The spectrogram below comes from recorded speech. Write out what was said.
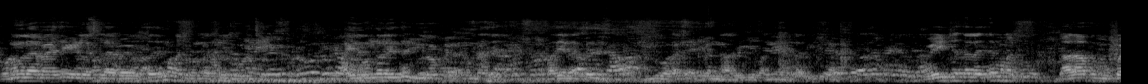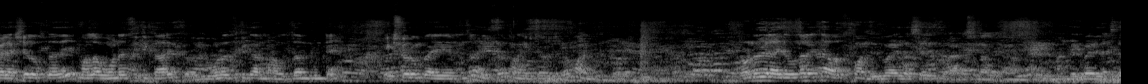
రెండు వందల యాభై అయితే ఏడు లక్షల యాభై వస్తుంది. మనకు రెండు లక్షలు చూపించి ఐదు వందలు అయితే యూరోప్ ఉంటుంది. పదిహేను లక్షలు ఇది వరకు అయిపోయింది ఇవన్నీ వెయ్యి జతలు అయితే మనకు దాదాపు ముప్పై లక్షలు వస్తుంది. మళ్ళీ హోండా సిటీ కార్ ఇస్తారు. ఈ సిటీ కార్ మనం వద్దనుకుంటే ఎక్స్షోరూమ్ ప్రైస్ ఏముందో అది ఇస్తారు. మనం ఇష్టం మనం రెండు వేల ఐదు వందలు అయితే వస్తుంది. ఇరవై ఐదు లక్షలు ఇస్తారు. అడిషనల్ ఇరవై ఐదు లక్షలు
